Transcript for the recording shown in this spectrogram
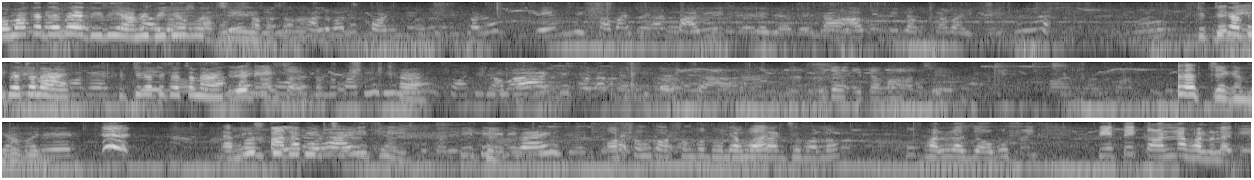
তোমাকে দেবে দিদি আমি ভিডিও করছি। ভালো ভালো কন্টেন্ট তৈরি করো এমনি সবাই তোমার বাড়ি চলে যাবে। না আমি দিলাম সবাইকে। কৃত্তিকা তুই পেছনে আয়। কৃত্তিকা তুই পেছনে আয়। হ্যাঁ। যাচ্ছে এখান থেকে। এখন পালা অসংখ্য অসংখ্য কেমন ধন্যবাদ। লাগছে বলো? খুব ভালো লাগছে। অবশ্যই পেতে কার না ভালো লাগে।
